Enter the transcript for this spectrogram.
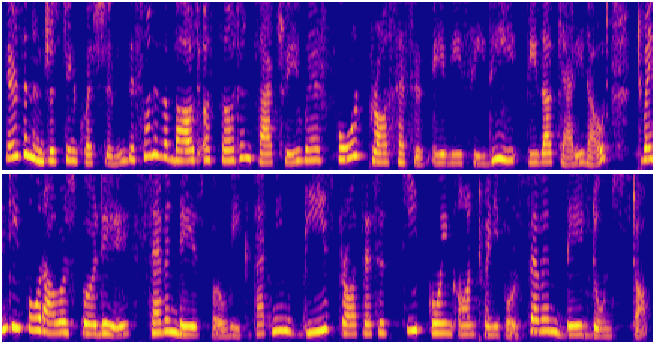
Here's an interesting question. This one is about a certain factory where four processes A, B, C, D, these are carried out 24 hours per day, 7 days per week. That means these processes keep going on 24-7. They don't stop.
